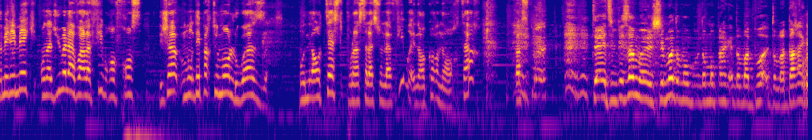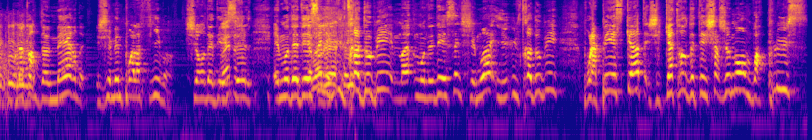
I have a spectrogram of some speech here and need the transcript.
Non mais les mecs, on a du mal à avoir la fibre en France. Déjà, mon département, l'Oise, on est en test pour l'installation de la fibre et encore on est en retard. Parce que tu me fais ça, moi, chez moi, dans mon, dans mon, par- dans ma, dans ma baraque, mon appart de merde, j'ai même pas la fibre. Je suis en ADSL. Et mon ADSL Ouais, est ouais, ultra dobé. Ma- mon ADSL chez moi, il est ultra dobé. Pour la PS4, j'ai 4 heures de téléchargement, voire plus.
